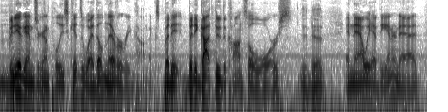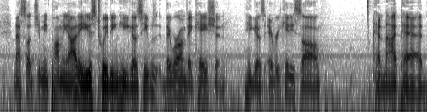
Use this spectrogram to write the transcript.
Mm-hmm. Video games are going to pull these kids away. They'll never read comics." But it, but it got through the console wars It did. and now we have the internet. And I saw Jimmy Palmiotti. He was tweeting. He goes, he was. They were on vacation. He goes, every kid he saw had an iPad.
